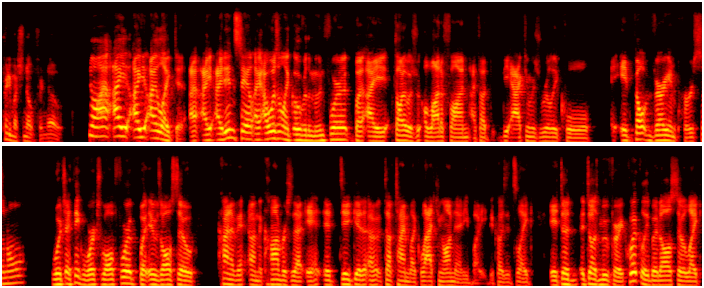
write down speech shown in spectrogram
pretty much note for note. No, I, I, I, I liked it. I, I, I didn't say I, I wasn't like over the moon for it, but I thought it was a lot of fun. I thought the acting was really cool. It felt very impersonal, which I think works well for it. But it was also kind of on the converse of that it, it did get a tough time like latching on to anybody because it's like it did it does move very quickly, but also like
